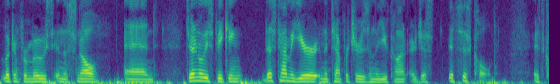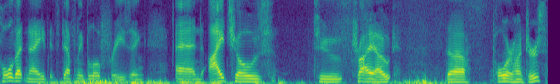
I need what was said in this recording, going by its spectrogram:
looking for moose in the snow. And generally speaking, this time of year and the temperatures in the Yukon are just, it's just cold. It's cold at night. It's definitely below freezing. And I chose to try out the polar hunters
